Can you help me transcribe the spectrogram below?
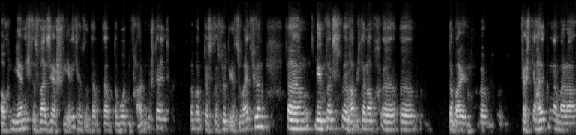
auch mir nicht, das war sehr schwierig, also da, da, da wurden Fragen gestellt, aber das, das würde jetzt zu weit führen. Ähm, jedenfalls äh, habe ich dann auch äh, äh, dabei festgehalten an meiner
